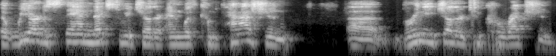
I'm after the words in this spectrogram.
that we are to stand next to each other and with compassion uh, bring each other to correction.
